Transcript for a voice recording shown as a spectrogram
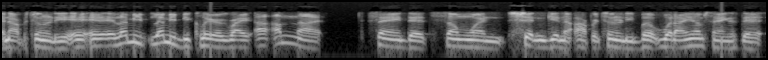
an opportunity. And, and let me let me be clear, right? I, I'm not saying that someone shouldn't get an opportunity, but what I am saying is that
